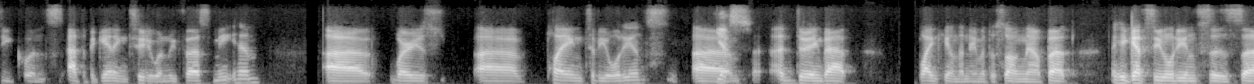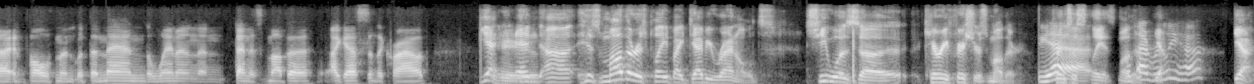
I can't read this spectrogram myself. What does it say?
sequence at the beginning too, when we first meet him, uh, where he's uh, playing to the audience um, Yes. and doing that. Blanking on the name of the song now, but he gets the audience's uh, involvement with the men, the women, and then his mother, I guess, in the crowd. Yeah, Who- and uh, his mother is played by Debbie Reynolds. She was uh, Carrie Fisher's mother, Yeah, Princess Leia's mother. was that Yeah. really her? Yeah,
